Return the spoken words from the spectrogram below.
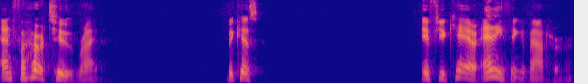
And for her too, right? Because if you care anything about her,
